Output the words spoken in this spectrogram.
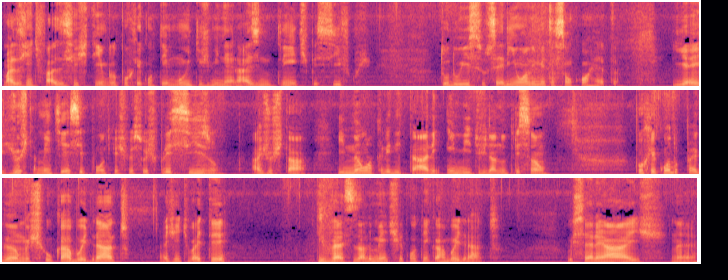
mas a gente faz esse estímulo porque contém muitos minerais e nutrientes específicos. Tudo isso seria uma alimentação correta. E é justamente esse ponto que as pessoas precisam ajustar e não acreditarem em mitos da nutrição. Porque quando pegamos o carboidrato, a gente vai ter diversos alimentos que contêm carboidrato. Os cereais, né,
